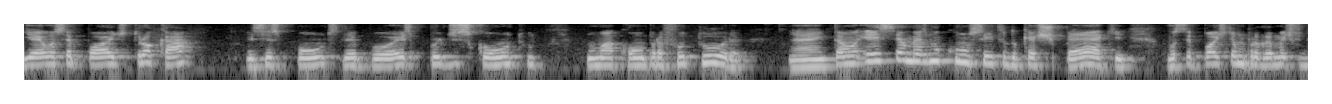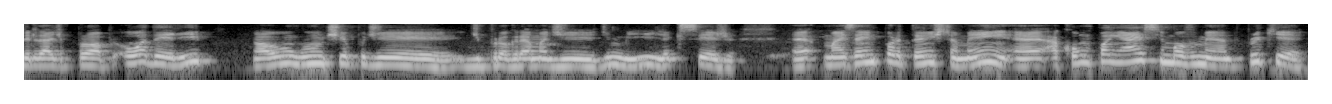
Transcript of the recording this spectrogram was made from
e aí você pode trocar esses pontos depois por desconto numa compra futura. Né? Então, esse é o mesmo conceito do cashback. Você pode ter um programa de fidelidade próprio ou aderir a algum tipo de, de programa de, de milha, que seja. É, mas é importante também é, acompanhar esse movimento. Por quê?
